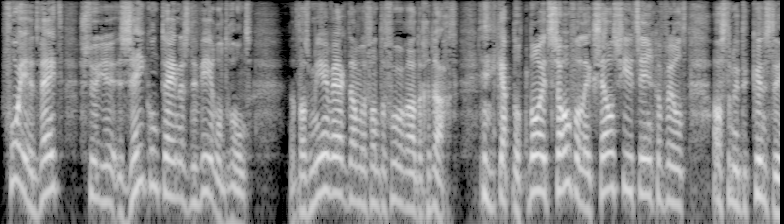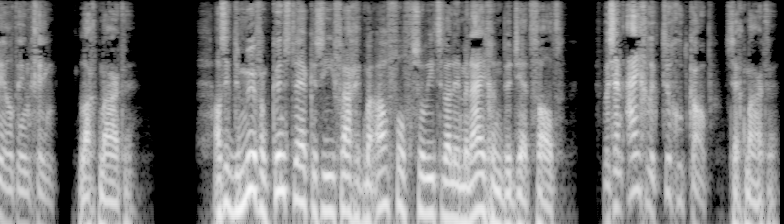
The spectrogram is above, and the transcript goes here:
Voor je het weet stuur je zeecontainers de wereld rond. Dat was meer werk dan we van tevoren hadden gedacht. Ik heb nog nooit zoveel Excel-sheets ingevuld als toen ik de kunstwereld inging. Lacht Maarten. Als ik de muur van kunstwerken zie, vraag ik me af of zoiets wel in mijn eigen budget valt. We zijn eigenlijk te goedkoop, zegt Maarten.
